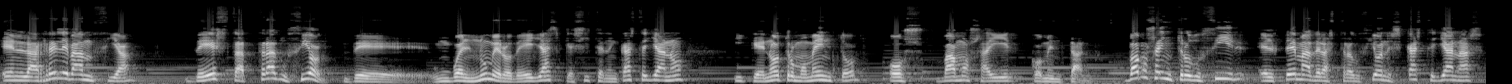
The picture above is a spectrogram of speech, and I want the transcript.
en la relevancia de esta traducción de un buen número de ellas que existen en castellano y que en otro momento os vamos a ir comentando. Vamos a introducir el tema de las traducciones castellanas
